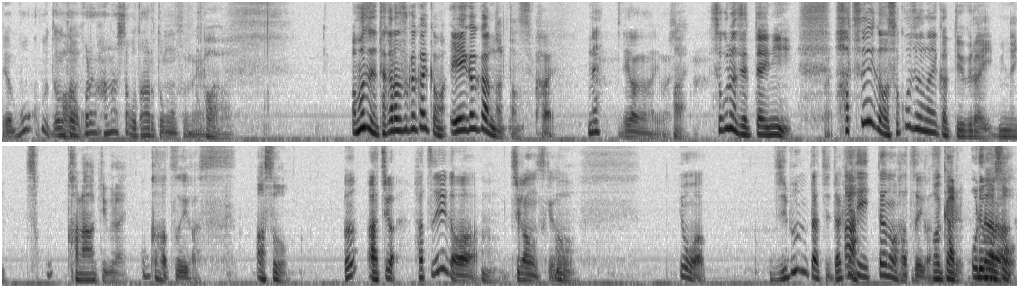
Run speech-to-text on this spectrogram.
いいや僕多分これ話したことあると思うんですよね。はいはい。あまずね宝塚会館は映画館があったんですよ。はい。ね。映画がありました。はい。そこには絶対にはい。初映画はそこじゃないかっていうぐらいみんなそこかなっていうぐらい。僕初映画っす。あそう。ん？あ違う。初映画はううん。違うんですけど、うん。要は自分たちだけで行ったのは初映画っす。わかる。俺もそ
